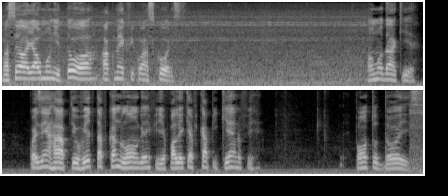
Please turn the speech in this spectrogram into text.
Mas se olhar o monitor, ó, ó como é que ficou as cores. Vamos mudar aqui. Coisinha rápida. E o vídeo tá ficando longo, hein, filho. Eu falei que ia ficar pequeno, filho. Ponto 2.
